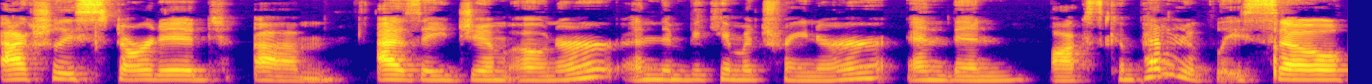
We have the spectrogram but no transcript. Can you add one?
actually started um, as a gym owner and then became a trainer and then boxed competitively. So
